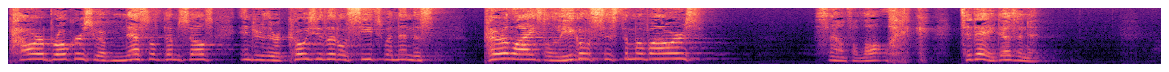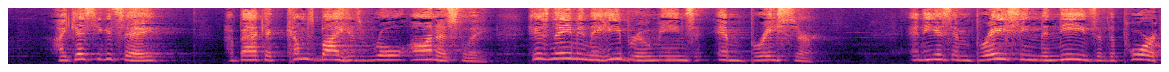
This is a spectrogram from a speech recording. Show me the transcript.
power brokers who have nestled themselves into their cozy little seats within this paralyzed legal system of ours? Sounds a lot like today, doesn't it? I guess you could say Habakkuk comes by his role honestly. His name in the Hebrew means embracer and he is embracing the needs of the poor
